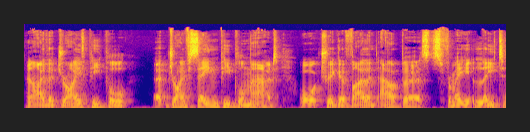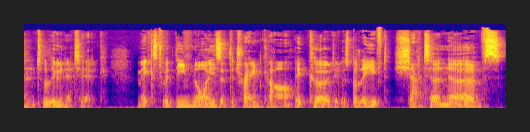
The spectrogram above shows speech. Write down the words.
and either drive people. Uh, drive sane people mad or trigger violent outbursts from a latent lunatic. Mixed with the noise of the train car, it could, it was believed, shatter nerves.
